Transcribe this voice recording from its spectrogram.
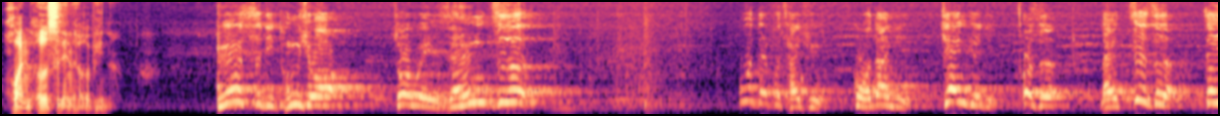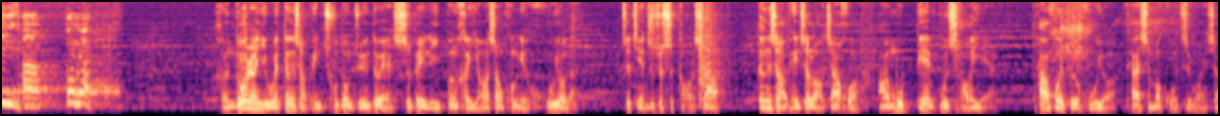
换二十年和平呢？学士的同学作为人质，不得不采取果断的、坚决的措施来制止这一场动乱。很多人以为邓小平出动军队是被李鹏和杨尚昆给忽悠的。这简直就是搞笑！邓小平这老家伙耳目遍布朝野，他会被忽悠？开什么国际玩笑？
